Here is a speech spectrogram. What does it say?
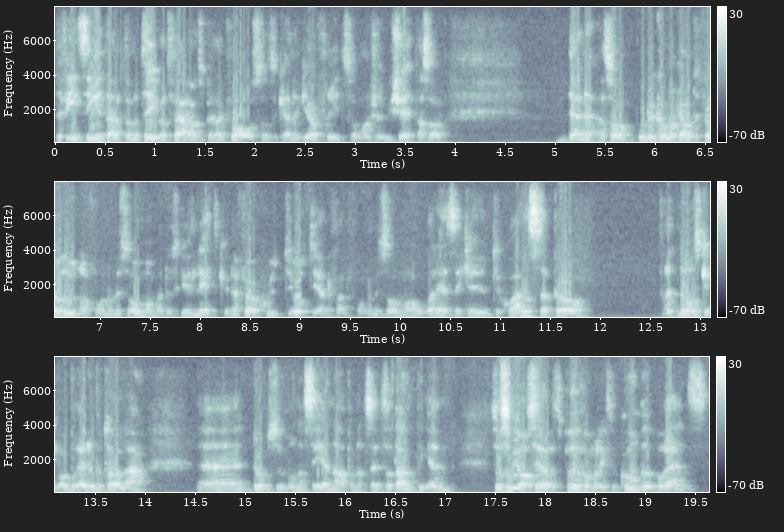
det finns inget alternativ att Ferran spelar kvar och sen så kan den gå fritt sommaren 2021. Alltså, den, alltså, och du kommer kanske inte få 100 från dem i sommar men du ska ju lätt kunna få 70-80 i alla fall från dem i sommar. Och Valencia kan ju inte chansa på att någon ska vara beredd att betala Eh, de summorna senare på något sätt. Så att antingen, så som jag ser det så behöver man liksom komma överens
